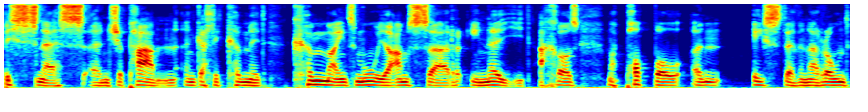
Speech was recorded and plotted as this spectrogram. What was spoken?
busnes yn Japan yn gallu cymryd cymaint mwy o amser i wneud achos mae pobl yn eistedd yna rownd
